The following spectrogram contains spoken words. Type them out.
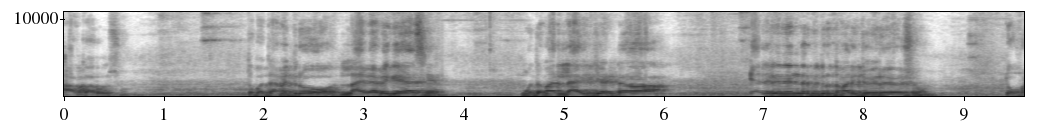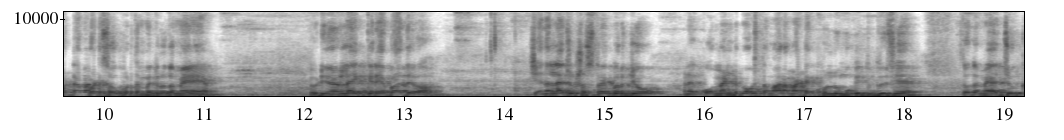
આવકારું છું. તો બધા મિત્રો લાઈવ આવી ગયા છે. હું તમારી લાઈવ ચેટ ગેલેરીની અંદર મિત્રો તમારી જોઈ રહ્યો છું. તો ફટાફટ સૌ પ્રથમ મિત્રો તમે વિડીયોને લાઈક કર્યા બાદ ચેનલને અચૂક સબસ્ક્રાઈબ કરજો અને કોમેન્ટ બોક્સ તમારા માટે ખુલ્લું મૂકી દીધું છે. તો તમે અચૂક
